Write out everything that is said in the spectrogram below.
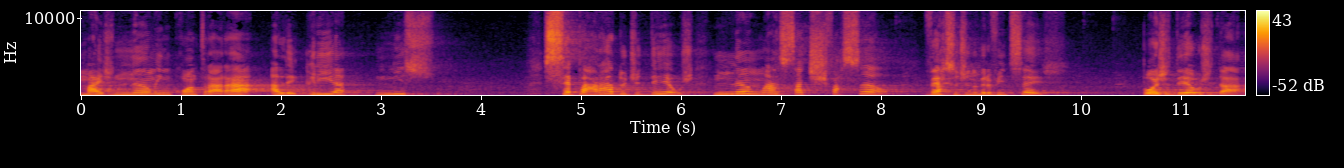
mas não encontrará alegria nisso. Separado de Deus, não há satisfação. Verso de número 26. Pois Deus dá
